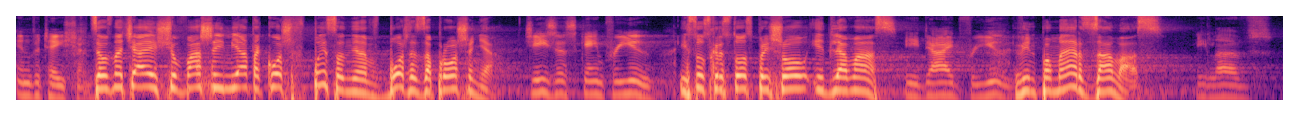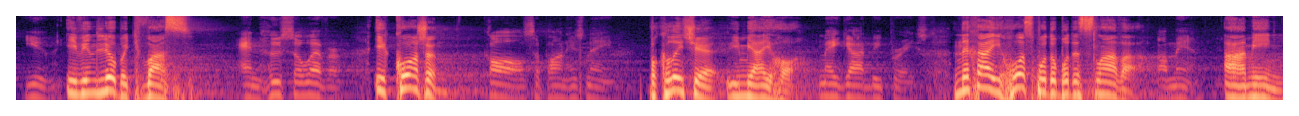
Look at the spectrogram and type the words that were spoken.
invitation. Це означає, що ваше ім'я також вписане в Боже запрошення. Jesus came for you. Ісус Христос прийшов і для вас. He died for you. Він помер за вас, He loves you. і Він любить вас. And whosoever І кожен calls upon his name, покличе ім'я Його. may God be praised. Нехай Господу буде слава. Amen. Амінь.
